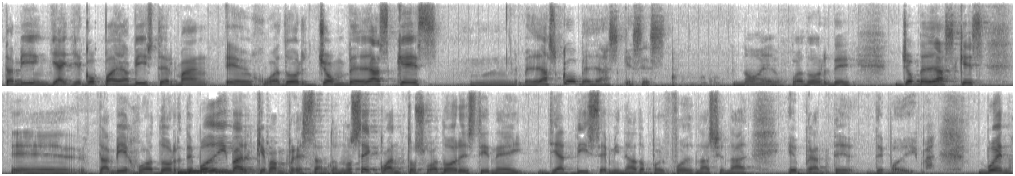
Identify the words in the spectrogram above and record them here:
También ya llegó para Wisterman el jugador John Velázquez. Mm, Velasco, Velázquez es. ¿No? El jugador de John Velázquez, eh, también jugador de Bolívar que van prestando. No sé cuántos jugadores tiene ya diseminado por el Fútbol Nacional el plantel de Bolívar. Bueno,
